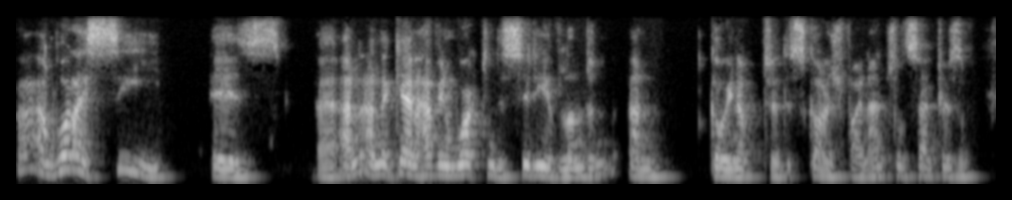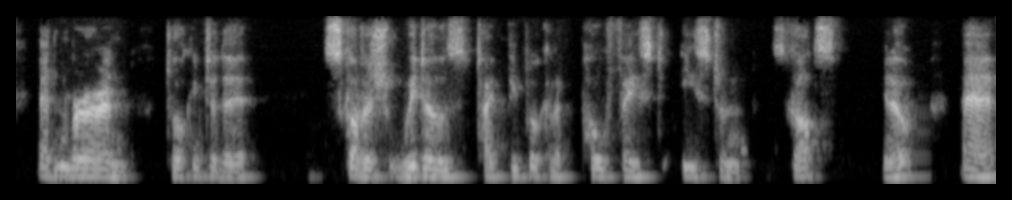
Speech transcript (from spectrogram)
and what I see is, uh, and and again, having worked in the city of London and going up to the Scottish financial centres of Edinburgh and talking to the Scottish widows type people, kind of po-faced Eastern Scots, you know. Uh,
